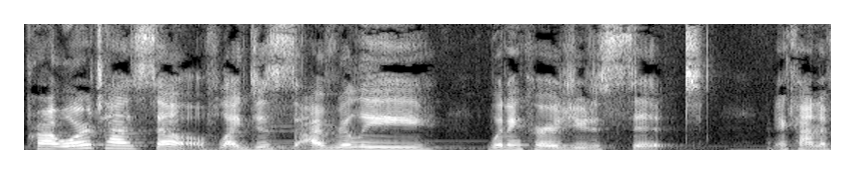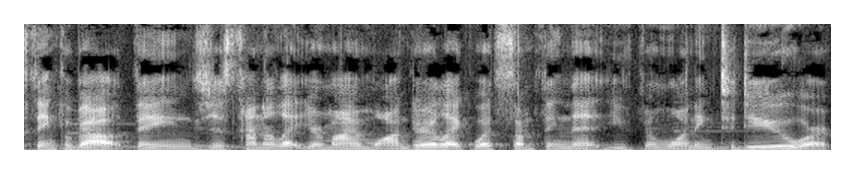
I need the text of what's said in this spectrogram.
prioritize self. Like just I really would encourage you to sit and kind of think about things, just kind of let your mind wander. Like, what's something that you've been wanting to do, or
